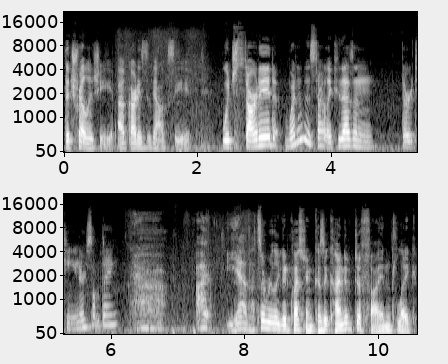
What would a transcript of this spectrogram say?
the trilogy of Guardians of the Galaxy, which started. When did it start? Like 2013 or something? I yeah, that's a really good question because it kind of defined like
